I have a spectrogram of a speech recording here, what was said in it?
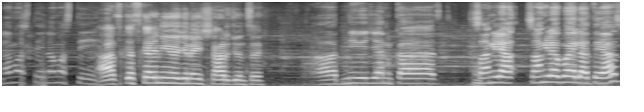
नमस्ते नमस्ते. आज कसं काय नियोजन आहे अर्जुनचं आज नियोजन का चांगल्या चांगल्या बैला ते आज.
